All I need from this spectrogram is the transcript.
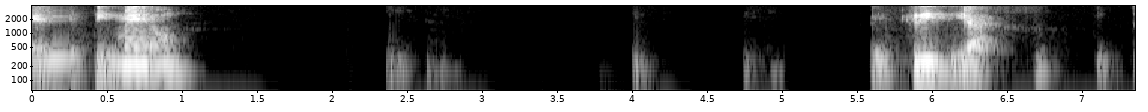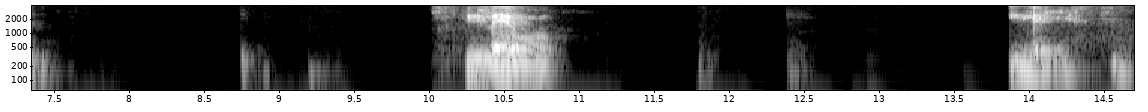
el timeo, el critias, fileo y leyes.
